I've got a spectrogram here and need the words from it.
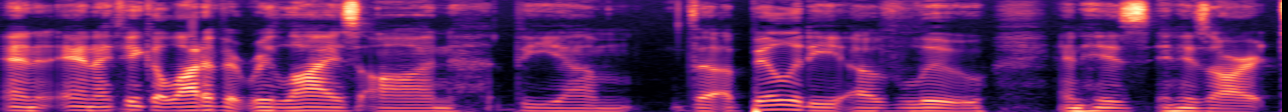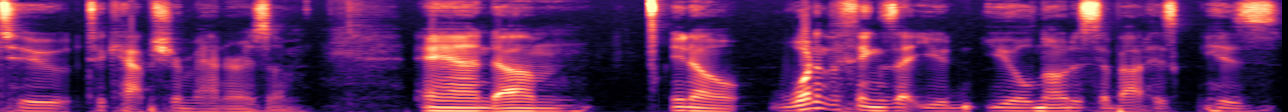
and and I think a lot of it relies on the um, the ability of Liew and his in his art to to capture mannerism, and um, you know one of the things that you you'll notice about his his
